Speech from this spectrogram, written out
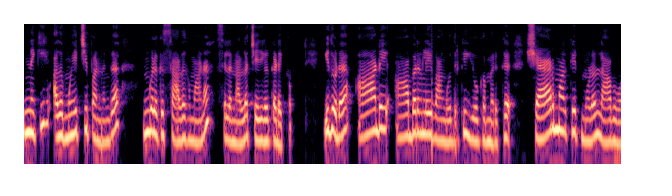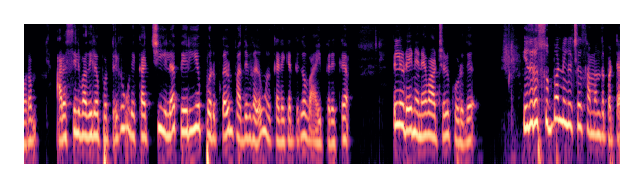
இன்னைக்கு அதை முயற்சி பண்ணுங்க. உங்களுக்கு சாதகமான சில நல்ல செய்திகள் கிடைக்கும். இதோட ஆடை ஆபரணங்களை வாங்குவதற்கு யோகம் இருக்கு. ஷேர் மார்க்கெட் மூலம் லாபம் வரும். அரசியல்வாதிகளை பொறுத்தவரைக்கும் உங்களுடைய கட்சியில பெரிய பொறுப்புகளும் பதவிகளும் உங்களுக்கு கிடைக்கிறதுக்கு வாய்ப்பு இருக்கு. பிள்ளையுடைய நினைவாற்றல் கூடுது. இதுல சுப நிகழ்ச்சிகள் சம்பந்தப்பட்ட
